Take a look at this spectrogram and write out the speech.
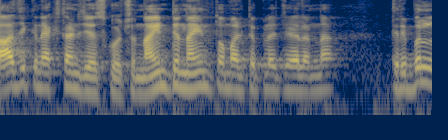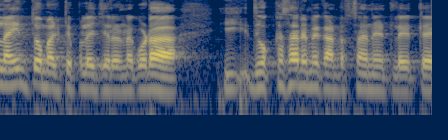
లాజిక్ని ఎక్స్టెండ్ చేసుకోవచ్చు. నైంటీ నైన్తో మల్టిప్లై చేయాలన్నా త్రిబుల్ నైన్తో మల్టిప్లై చేయాలన్నా కూడా ఇది ఒక్కసారి మీకు అండర్స్టాండ్ అయినట్లయితే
